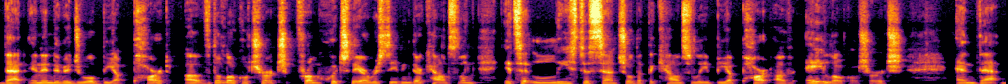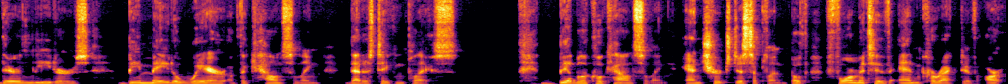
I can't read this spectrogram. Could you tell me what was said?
that an individual be a part of the local church from which they are receiving their counseling, it's at least essential that the counselee be a part of a local church and that their leaders be made aware of the counseling that is taking place. Biblical counseling and church discipline, both formative and corrective, are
